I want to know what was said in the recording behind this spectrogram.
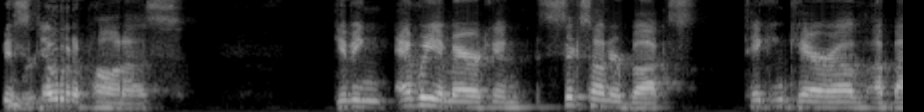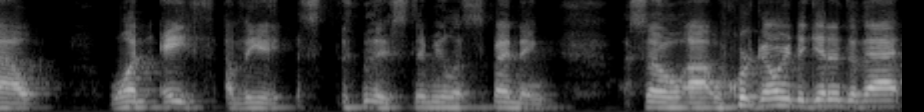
bestowed upon us, giving every American 600 bucks, taking care of about one eighth of the, the stimulus spending. So uh, we're going to get into that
